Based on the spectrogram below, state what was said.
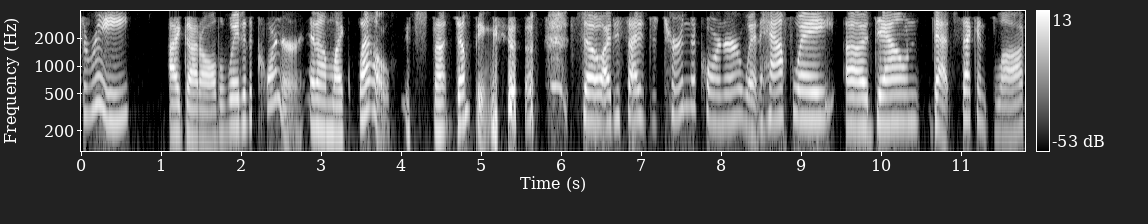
three, I got all the way to the corner and I'm like, wow, it's not dumping. so I decided to turn the corner, went halfway uh, down that second block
